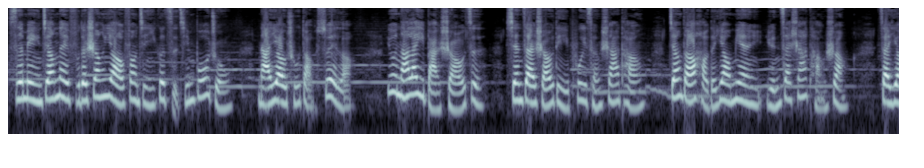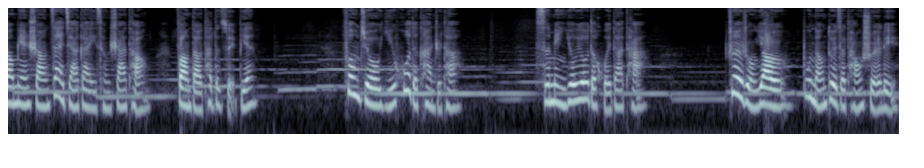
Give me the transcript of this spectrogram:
司命将内服的伤药放进一个紫金钵中，拿药杵捣碎了，又拿来一把勺子，先在勺底铺一层砂糖，将捣好的药面匀在砂糖上，在药面上再加盖一层砂糖，放到他的嘴边。凤九疑惑地看着他，司命悠悠地回答他：“这种药不能兑在糖水里，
